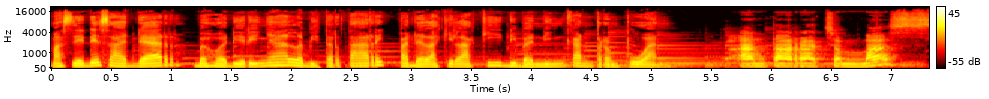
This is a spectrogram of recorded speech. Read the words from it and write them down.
Mas Dede sadar bahwa dirinya lebih tertarik pada laki-laki dibandingkan perempuan. Antara cemas,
